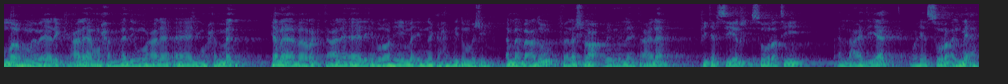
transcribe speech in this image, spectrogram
اللهم بارك على محمد وعلى آل محمد كما باركت على آل إبراهيم إنك حميد مجيد. أما بعد فنشرع بإذن الله تعالى في تفسير سورة العاديات وهي السورة المئة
